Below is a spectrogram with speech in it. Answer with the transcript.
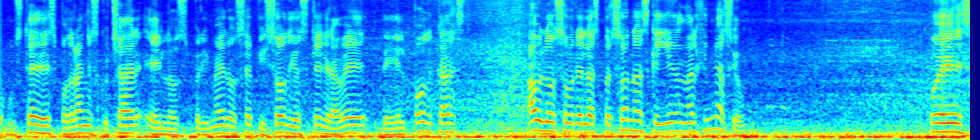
como ustedes podrán escuchar en los primeros episodios que grabé del podcast, hablo sobre las personas que llegan al gimnasio. Pues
